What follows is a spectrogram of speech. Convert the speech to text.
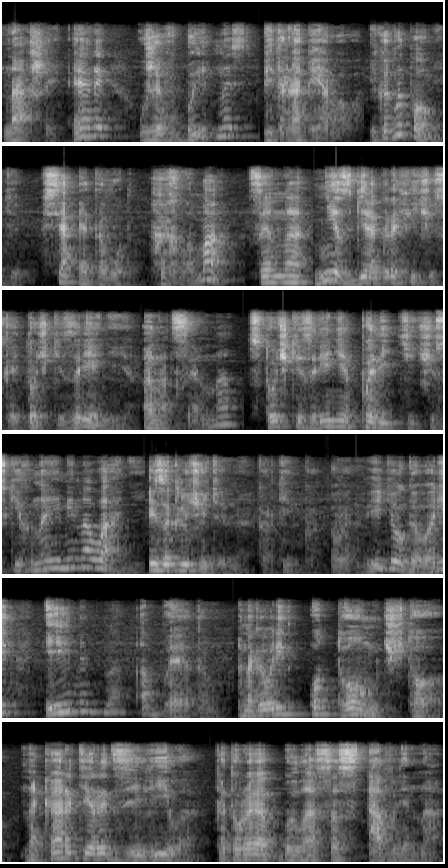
нашей эры уже в бытность Петра Первого. И как вы помните, вся эта вот хохлома ценна не с географической точки зрения, она ценна с точки зрения политических наименований. И заключительная картинка в этом видео говорит именно об этом. Она говорит о том, что на карте Радзивилла, которая была составлена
